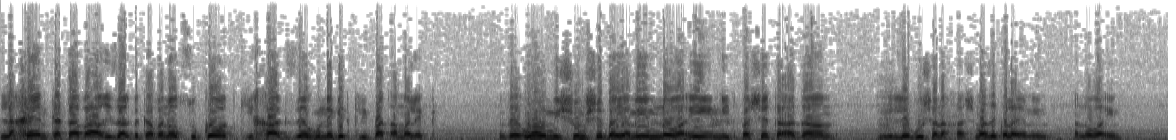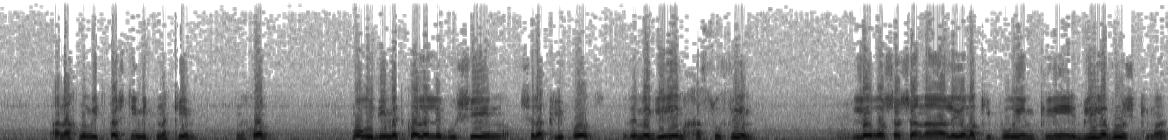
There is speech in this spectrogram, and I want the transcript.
לכן כתב האריזל בכוונות סוכות, כי חג זה הוא נגד קליפת עמלק. והוא משום שבימים נוראים נתפשט האדם מלבוש הנחש. מה זה כל הימים הנוראים? אנחנו מתפשטים, מתנקים, נכון? מורידים את כל הלבושים של הקליפות ומגיעים חשופים לראש השנה, ליום הכיפורים, כלי, בלי לבוש כמעט.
